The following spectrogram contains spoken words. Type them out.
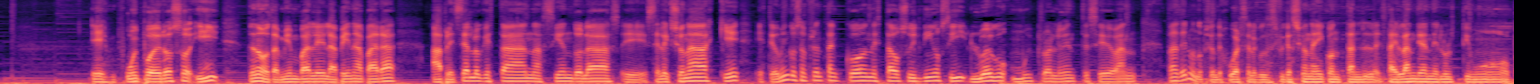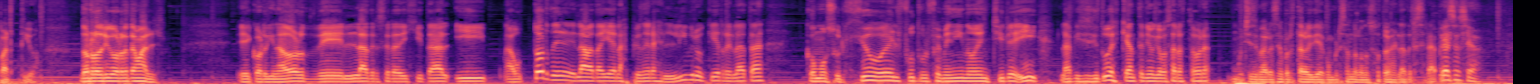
es muy poderoso y de nuevo también vale la pena para apreciar lo que están haciendo las eh, seleccionadas que este domingo se enfrentan con Estados Unidos y luego muy probablemente se van, a tener una opción de jugarse la clasificación ahí con Tailandia en el último partido. Don Rodrigo Retamal, eh, coordinador de la tercera digital y autor de La batalla de las pioneras, el libro que relata cómo surgió el fútbol femenino en Chile y las vicisitudes que han tenido que pasar hasta ahora. Muchísimas gracias por estar hoy día conversando con nosotros en la tercera. Gracias.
